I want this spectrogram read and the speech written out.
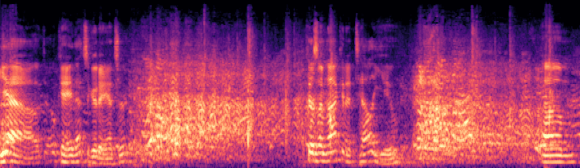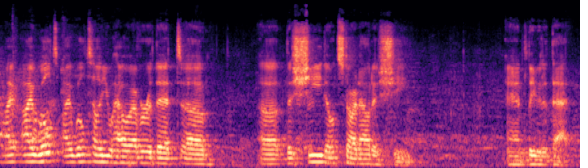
yeah, okay, that's a good answer because I'm not going to tell you. Um, I, I, will. I will tell you, however, that uh, uh, the she don't start out as she, and leave it at that.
